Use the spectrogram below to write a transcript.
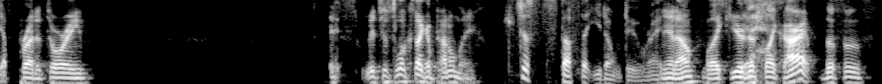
It's predatory. It's it just looks like a penalty. It's just stuff that you don't do, right? You know, like you're Yeah. just like, all right, this is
